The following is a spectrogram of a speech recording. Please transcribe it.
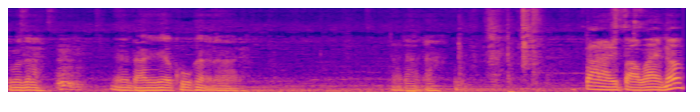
ဒီမှာသလားอืมအဲဒါတွေအခုခံတာဒါဒါဒါပါရီပါဝိုင်းနော်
